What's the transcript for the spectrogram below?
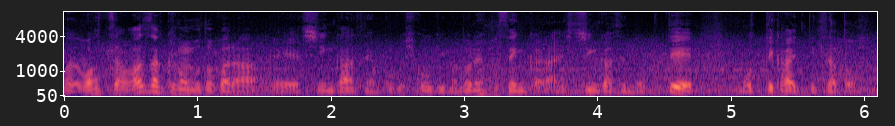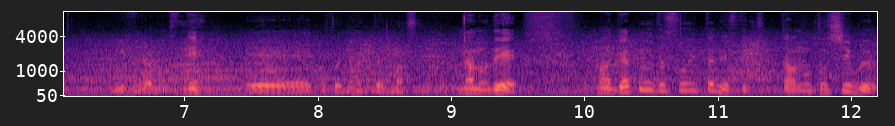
わざわざ熊本から、え、新幹線僕飛行機今乗れませんから新幹線乗って持って帰ってきたというふうなですね、えー、ことになっております。なのでまあ、逆に言うとそういったですねきっとあの都市部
